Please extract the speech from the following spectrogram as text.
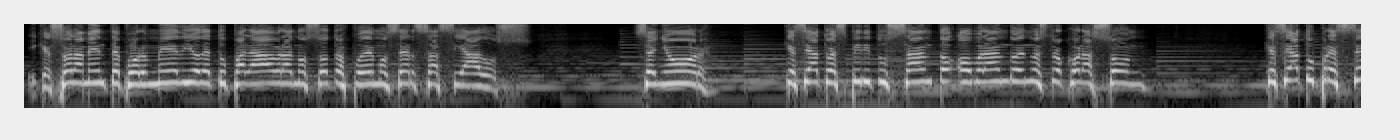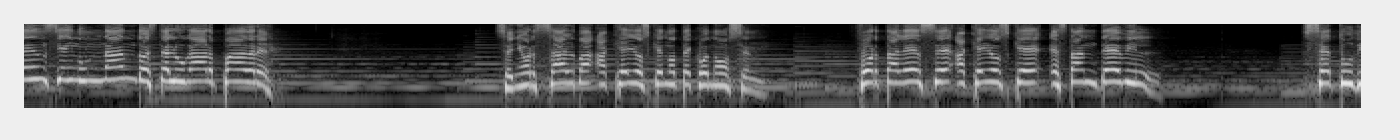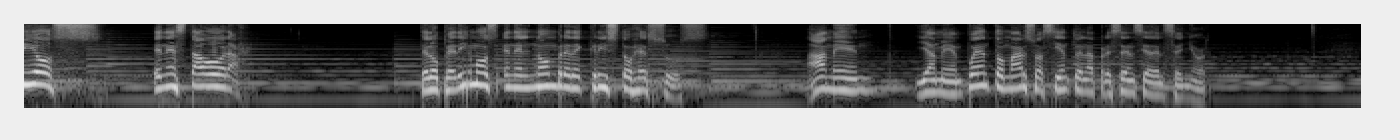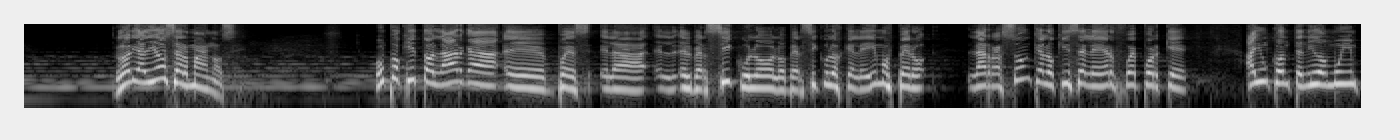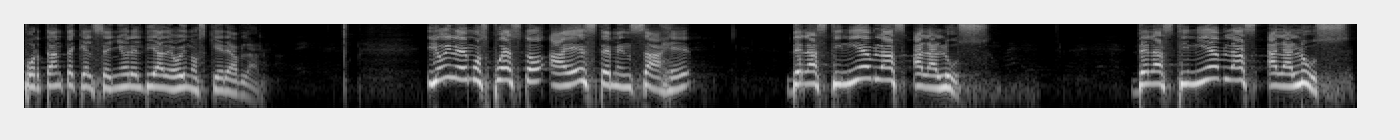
Y que solamente por medio de tu palabra nosotros podemos ser saciados. Señor, que sea tu Espíritu Santo obrando en nuestro corazón. Que sea tu presencia inundando este lugar, Padre. Señor, salva a aquellos que no te conocen. Fortalece a aquellos que están débil. Sé tu Dios en esta hora. Te lo pedimos en el nombre de Cristo Jesús. Amén y amén. Pueden tomar su asiento en la presencia del Señor. Gloria a Dios, hermanos. Un poquito larga, eh, pues, el, versículo, los versículos que leímos, pero la razón que lo quise leer fue porque hay un contenido muy importante que el Señor el día de hoy nos quiere hablar. Y hoy le hemos puesto a este mensaje de las tinieblas a la luz. De las tinieblas a la luz.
